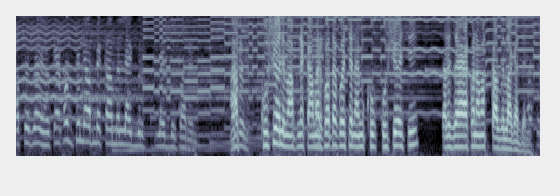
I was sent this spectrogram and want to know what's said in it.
আপনি যাই হোক এখন থেকে আপনি কামে লাগবে লাগবে পারেন। আচ্ছা, খুশি হলাম আপনি কামের কথা কইছেন আমি খুব খুশি হয়েছি। তাহলে যাই এখন আমার কাজে লাগা দেন। আচ্ছা।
